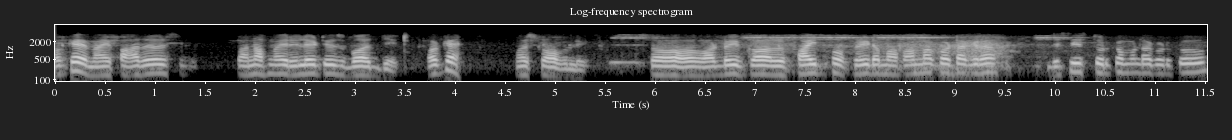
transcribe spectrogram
Okay, my father's one of my relatives' birth date. Okay, most probably. So what do you call fight for freedom of Amma Kotagra? This is Turkamunda Koduku,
